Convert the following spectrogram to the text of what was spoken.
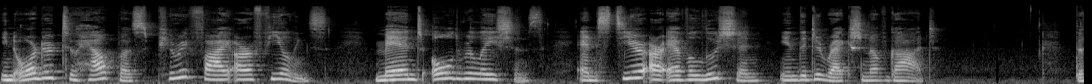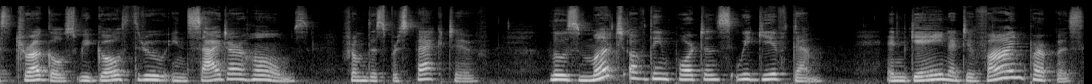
in order to help us purify our feelings, mend old relations, and steer our evolution in the direction of God. The struggles we go through inside our homes from this perspective lose much of the importance we give them, and gain a divine purpose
